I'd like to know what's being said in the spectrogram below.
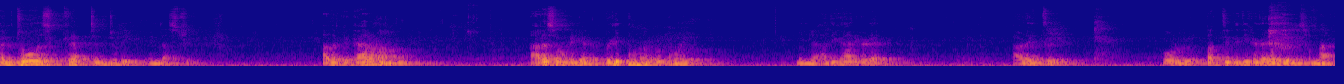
Control is crept in to the industry அதற்கு காரணம் அரசனுடைய விழிப்புணர்வு குறையும். நீங்கள் அதிகாரிகளை அழைத்து ஒரு பத்து விதிகளை எழுதுன்னு சொன்னால்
